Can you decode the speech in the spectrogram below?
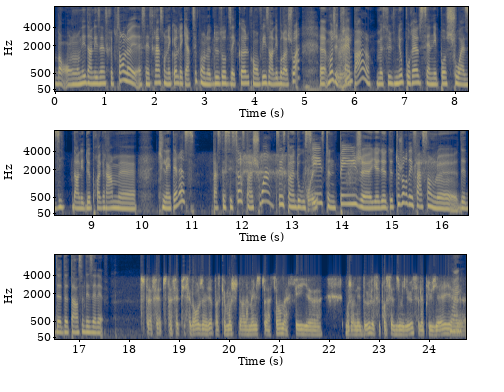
bon, on est dans les inscriptions là, elle s'inscrit à son école de quartier, puis on a deux autres écoles qu'on vise en libre choix. Euh, moi, j'ai très mhm. peur, Monsieur Vigneault, pour elle, si elle n'est pas choisie dans les deux programmes qui l'intéressent. Parce que c'est ça, c'est un choix. C'est un dossier, c'est une pige. Euh, il y, a, toujours des façons de, de, de tasser des élèves. Tout à fait, tout à fait. Puis c'est drôle, Geneviève, parce que moi, je suis dans la même situation. Ma fille, euh, moi, j'en ai deux. Là, c'est pas celle du milieu, c'est la plus vieille. Euh,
